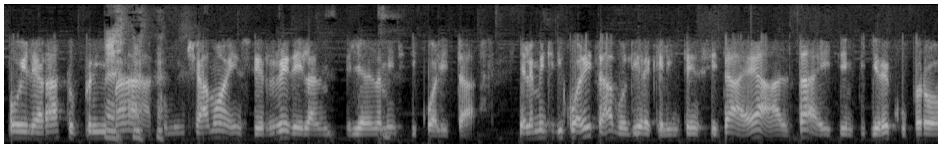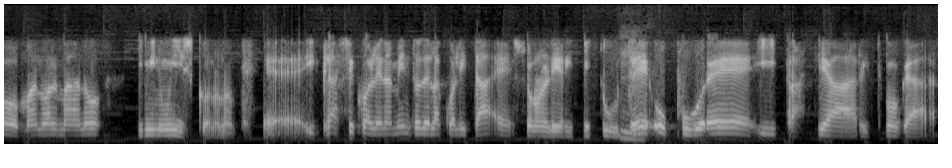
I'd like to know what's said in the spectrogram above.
spoilerato prima, cominciamo a inserire degli allenamenti di qualità elementi di qualità vuol dire che l'intensità è alta e i tempi di recupero mano a mano diminuiscono. No? Eh, il classico allenamento della qualità è, sono le ripetute mm. oppure i tratti a ritmo gara.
